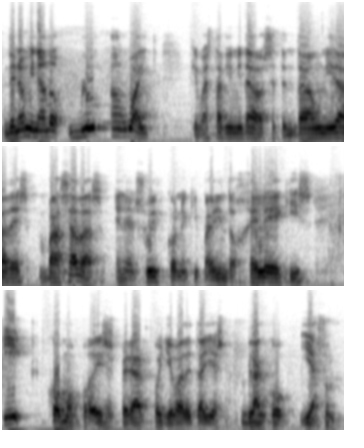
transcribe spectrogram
denominado Blue and White, que va a estar limitado a 70 unidades, basadas en el Swift con equipamiento GLX y, como podéis esperar, pues lleva detalles blanco y azul.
